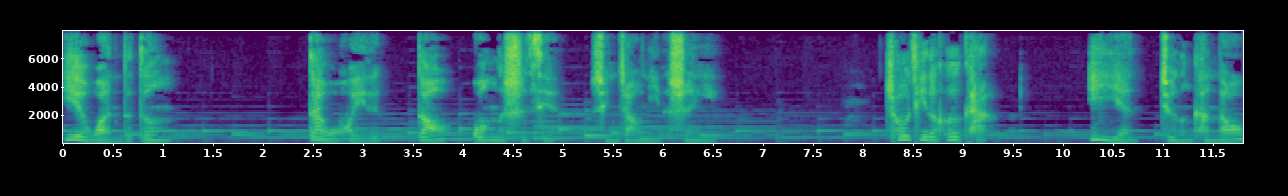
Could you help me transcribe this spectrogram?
夜晚的灯，带我回到光的世界，寻找你的身影。抽屉的贺卡。一眼就能看到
